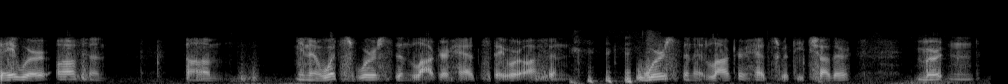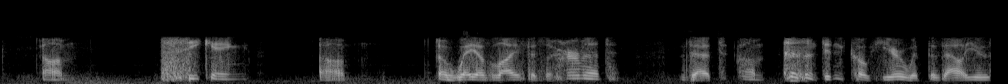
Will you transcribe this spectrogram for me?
They were often, um, you know, what's worse than loggerheads? They were often worse than at loggerheads with each other. Merton um, seeking um, a way of life as a hermit that um, didn't cohere with the values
